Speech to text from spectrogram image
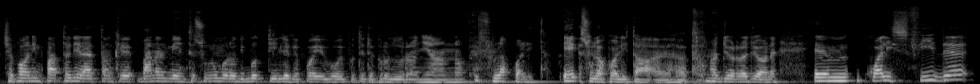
c'è poi un impatto diretto anche banalmente sul numero di bottiglie che poi voi potete produrre ogni anno E sulla qualità. e sulla qualità, esatto, maggior ragione. Ehm, quali sfide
